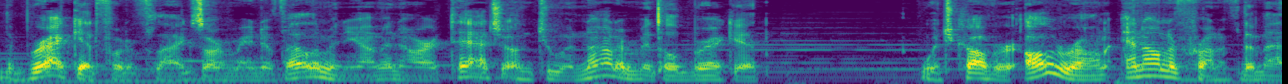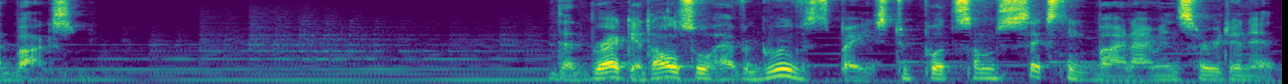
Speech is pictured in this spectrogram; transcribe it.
The bracket for the flags are made of aluminum and are attached onto another metal bracket, which cover all around and on the front of the Mattbox. That bracket also have a groove space to put some 16 by 9 insert in it.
